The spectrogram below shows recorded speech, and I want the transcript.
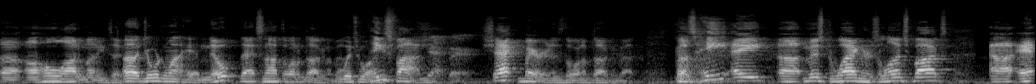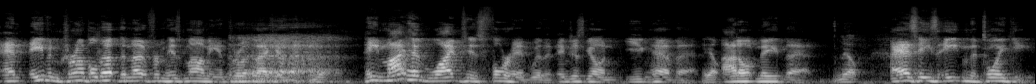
uh, a whole lot of money to. Uh, Jordan Whitehead. nope, that's not the one I'm talking about. Which one? He's fine. Shaq Barrett. Shaq Barrett is the one I'm talking about because he ate uh, Mr. Wagner's lunchbox uh, and, and even crumpled up the note from his mommy and threw it back in there. He might have wiped his forehead with it and just gone, "You can have that. Yep. I don't need that." Yep. As he's eating the Twinkie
